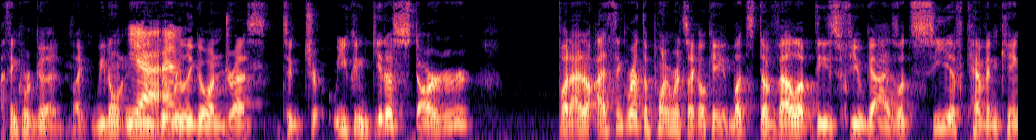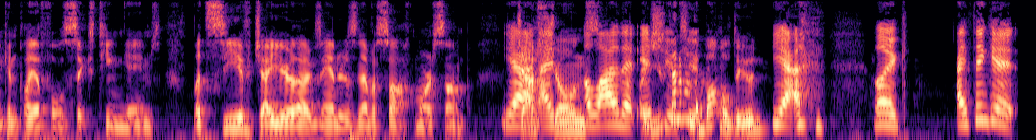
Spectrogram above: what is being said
I think we're good. Like we don't yeah, need to really go and dress to. You can get a starter, but I don't. I think we're at the point where it's like, okay, let's develop these few guys. Let's see if Kevin King can play a full 16 games. Let's see if Jaire Alexander doesn't have a sophomore slump. Yeah, Josh I, Jones. A lot of that issue. You're kind of in the bubble, dude. Yeah, like I think it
